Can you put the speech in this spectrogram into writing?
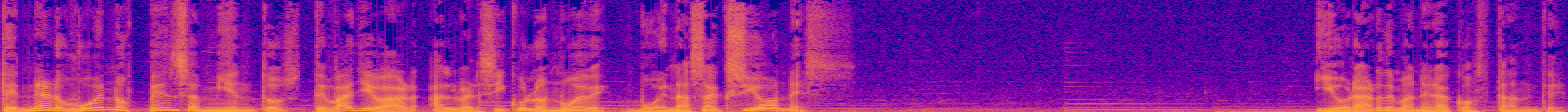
Tener buenos pensamientos te va a llevar al versículo 9, buenas acciones. Y orar de manera constante,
